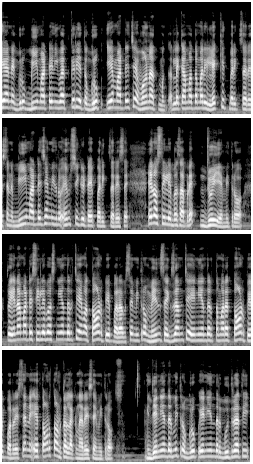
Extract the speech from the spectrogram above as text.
એ અને ગ્રુપ બી માટેની વાત કરીએ તો ગ્રુપ એ માટે છે વર્ણાત્મક એટલે કે આમાં તમારી લેખિત પરીક્ષા રહેશે અને બી માટે છે મિત્રો એમસીક્યુ ટાઈપ પરીક્ષા રહેશે. એનો સિલેબસ આપણે જોઈએ મિત્રો. તો એના માટે સિલેબસની અંદર છે એમાં ત્રણ પેપર આવશે. મિત્રો મેન્સ એક્ઝામ છે એની અંદર તમારે ત્રણ પેપર રહેશે અને એ ત્રણ ત્રણ કલાકના રહેશે મિત્રો. જેની અંદર મિત્રો ગ્રુપ એની અંદર ગુજરાતી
